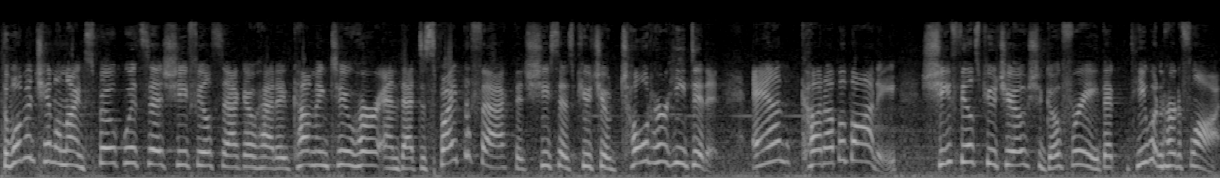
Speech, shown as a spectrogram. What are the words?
The woman Channel 9 spoke with says she feels Sacco had it coming to her and that despite the fact that she says Puccio told her he did it and cut up a body, she feels Puccio should go free, that he wouldn't hurt a fly.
